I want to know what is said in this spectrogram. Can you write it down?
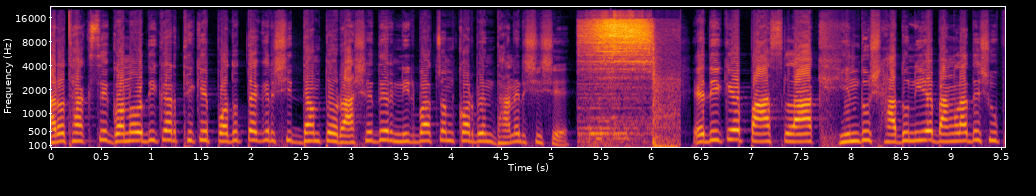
আরও থাকছে গণ অধিকার থেকে পদত্যাগের সিদ্ধান্ত, রাশেদের নির্বাচন করবেন ধানের শীষে। এদিকে পাঁচ লাখ হিন্দু সাধু নিয়ে বাংলাদেশ উপ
